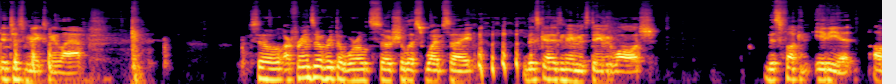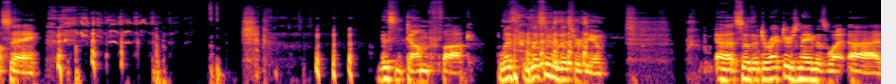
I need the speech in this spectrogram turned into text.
it just makes me laugh. So, our friends over at the World Socialist website, this guy's name is David Walsh. This fucking idiot, I'll say. this dumb fuck. Listen, listen to this review. Uh, so, the director's name is what? Uh,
